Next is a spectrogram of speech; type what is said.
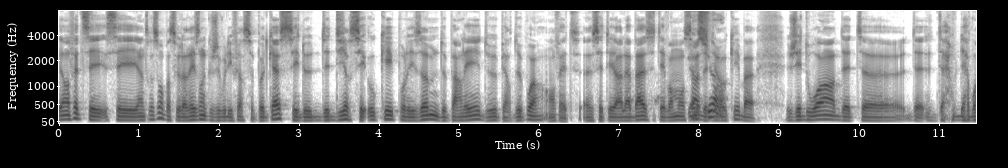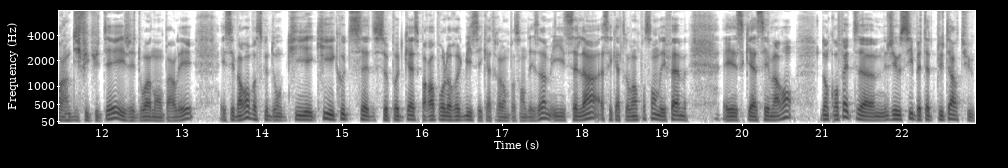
en fait, c'est intéressant parce que la raison que j'ai voulu faire ce podcast, c'est de, de, dire c'est OK pour les hommes de parler de perte de poids, en fait. Euh, c'était à la base, c'était vraiment ça, de dire OK, bah, j'ai droit d'être, euh, d'avoir une difficulté et j'ai droit d'en parler. Et c'est marrant parce que donc, qui, qui écoute ce, ce podcast par rapport au rugby, c'est 80% des hommes et celle-là, c'est 80% des femmes. Et ce qui est assez marrant. Donc, en fait, euh, j'ai aussi, peut-être plus tard, tu,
